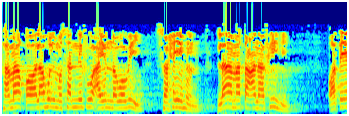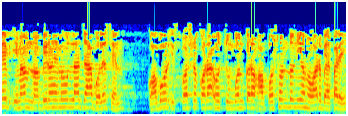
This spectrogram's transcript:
ফামা কলাহুল মুসান্নিফু আয়ুন নবী সহিহুন, লা মাতানা ফিহি। অতএব ইমাম নব্বী রহমউল্লাহ যা বলেছেন, কবর স্পর্শ করা ও চুম্বন করা অপছন্দনীয় হওয়ার ব্যাপারে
